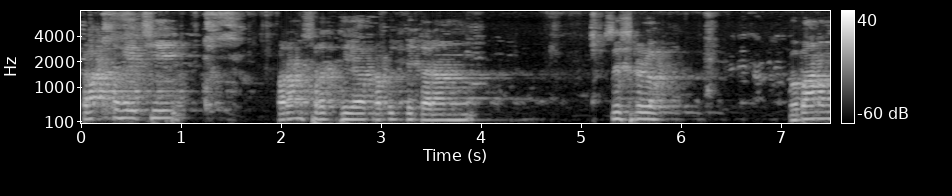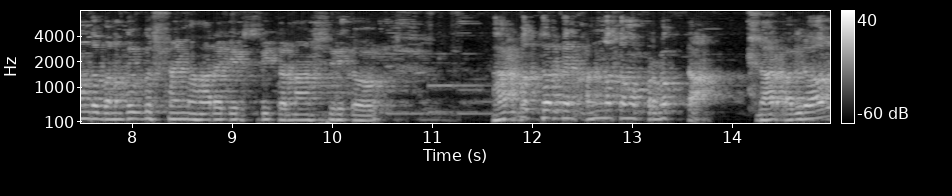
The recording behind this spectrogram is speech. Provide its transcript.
প্রাপ্ত হয়েছি পরম শ্রদ্ধেয় প্রপূজ্য চরণ শ্রীশ্রীল গোপানন্দ বনদেব গোস্বামী মহারাজের শ্রীচরণাশ্রিত ভাগবত ধর্মের অন্যতম প্রবক্তা, যার অবিরল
